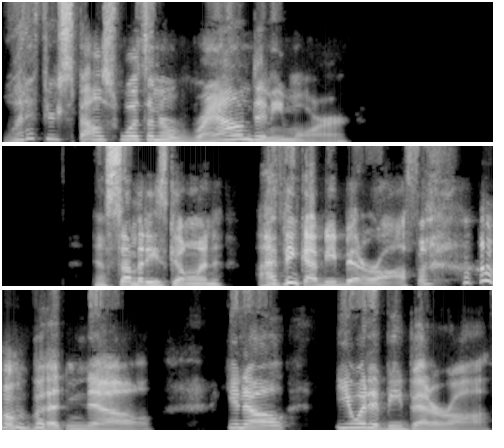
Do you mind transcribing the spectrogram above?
What if your spouse wasn't around anymore? Now, somebody's going, I think I'd be better off. but no, you know, you wouldn't be better off.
